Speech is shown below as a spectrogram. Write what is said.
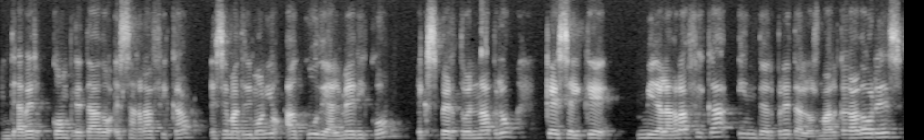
de haber completado esa gráfica, ese matrimonio acude al médico experto en NAPRO, que es el que mira la gráfica, interpreta los marcadores,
